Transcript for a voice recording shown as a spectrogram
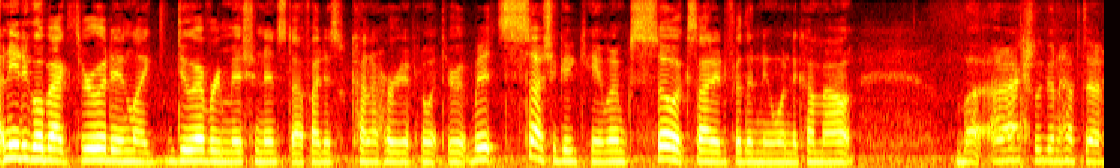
I need to go back through it and like do every mission and stuff. I just kind of hurried up and went through it, but it's such a good game. I'm so excited for the new one to come out. But I'm actually going to have to,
